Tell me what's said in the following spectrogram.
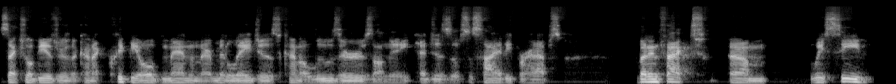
sexual abusers are kind of creepy old men in their middle ages, kind of losers on the edges of society, perhaps. But in fact, um, we see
